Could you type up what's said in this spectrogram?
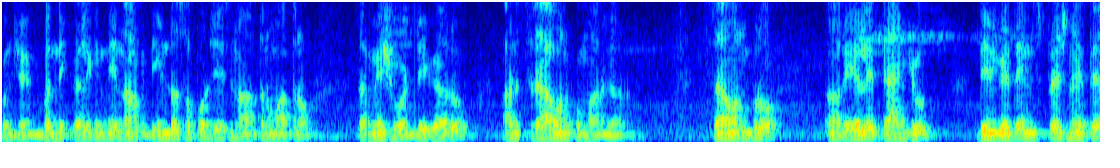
కొంచెం ఇబ్బంది కలిగింది. నాకు దీంట్లో సపోర్ట్ చేసిన అతను మాత్రం రమేష్ వడ్డీ గారు అండ్ శ్రావణ్ కుమార్ గారు. Shravan bro really thank you. దీనికైతే ఇన్స్పిరేషన్ అయితే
